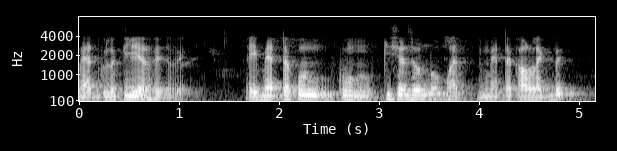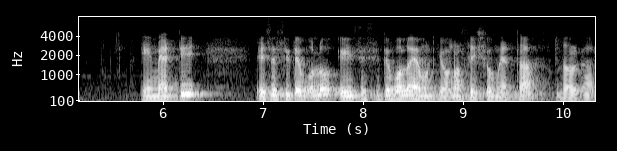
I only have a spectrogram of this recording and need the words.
ম্যাথগুলো ক্লিয়ার হয়ে যাবে। এই ম্যাথটা কোন কোন, কিসের জন্য? ম্যাথ ম্যাথটা কার লাগবে? এই ম্যাথটি এসএসসিতে বলো, এইচএসসিতে বলো, এমনকি অনার্স এসেও ম্যাথটা দরকার।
